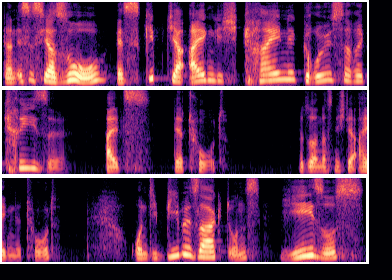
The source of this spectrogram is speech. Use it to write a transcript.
dann ist es ja so, es gibt ja eigentlich keine größere Krise als der Tod, besonders nicht der eigene Tod. Und die Bibel sagt uns, Jesus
